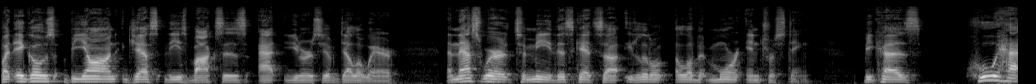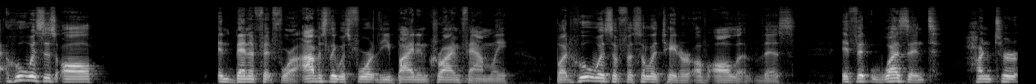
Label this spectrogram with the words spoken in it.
But it goes beyond just these boxes at University of Delaware. And that's where, to me, this gets uh, a little a little bit more interesting because who ha- who was this all in benefit for? Obviously, it was for the Biden crime family, but who was a facilitator of all of this? If it wasn't Hunter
